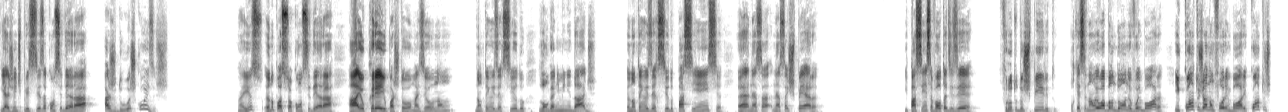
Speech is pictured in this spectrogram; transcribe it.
E a gente precisa considerar as duas coisas. Não é isso? Eu não posso só considerar, ah, eu creio, pastor, mas eu não, não tenho exercido longanimidade. Eu não tenho exercido paciência é, nessa, nessa espera. E paciência, volta a dizer, fruto do Espírito. Porque senão eu abandono, eu vou embora. E quantos já não foram embora? E quantos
